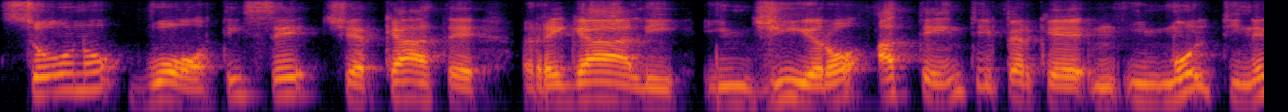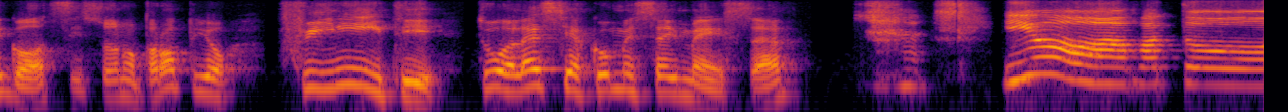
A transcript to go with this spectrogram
sono vuoti. Se cercate regali in giro attenti perché in molti negozi sono proprio finiti. Tu Alessia come sei messa? Io ho fatto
